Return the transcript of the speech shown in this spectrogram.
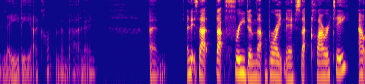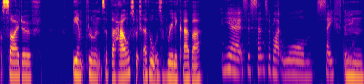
lady. I can't remember her name. Um and it's that that freedom, that brightness, that clarity outside of the influence of the house, which I thought was really clever. yeah, it's this sense of like warm safety, Mm,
